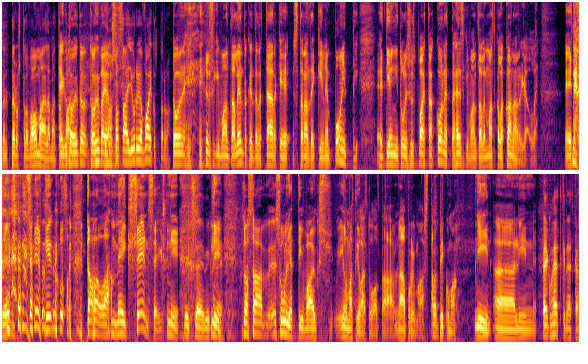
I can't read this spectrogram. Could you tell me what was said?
nyt perustella vaan oma elämäntapaa. Eikö toi, toi, toi hyvä, johon siis, sota ei juuri ole vaikuttanut. Toi on Helsinki-Vantaan lentokentälle tärkeä strateginen pointti, että jengi tulisi just vaihtaa konetta Helsinki-Vantaalle matkalla Kanarialle. Että se, se niinku, tavallaan make sense, eikö niin? Miksei, miksei. Niin. Tuossa suljettiin vain yksi ilmatila tuolta naapurimaasta. Vai pikkumaa. Niin, äh, niin... Ei kun hetkinen, etkä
